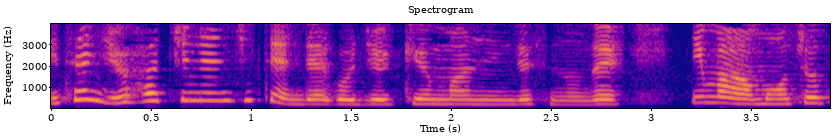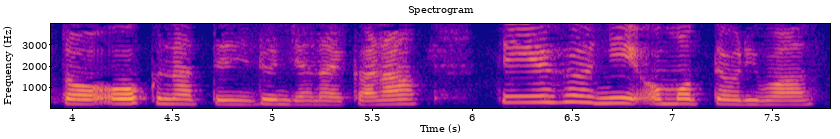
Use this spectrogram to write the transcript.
2018年時点で59万人ですので、今はもうちょっと多くなっているんじゃないかなっていうふうに思っております。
